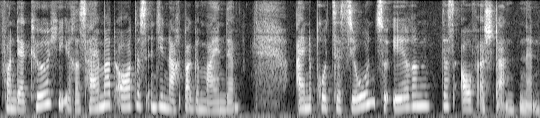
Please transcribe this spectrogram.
von der Kirche ihres Heimatortes in die Nachbargemeinde. Eine Prozession zu Ehren des Auferstandenen.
